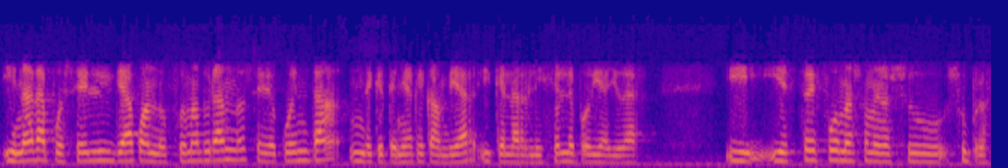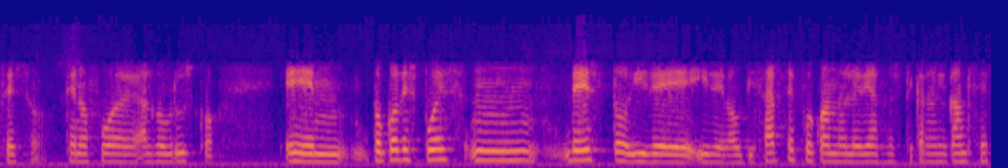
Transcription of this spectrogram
y, nada, pues él ya cuando fue madurando se dio cuenta de que tenía que cambiar y que la religión le podía ayudar. Y, y este fue más o menos su, su, proceso, que no fue algo brusco. Eh, poco después mmm, de esto y de, y de bautizarse fue cuando le diagnosticaron el cáncer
